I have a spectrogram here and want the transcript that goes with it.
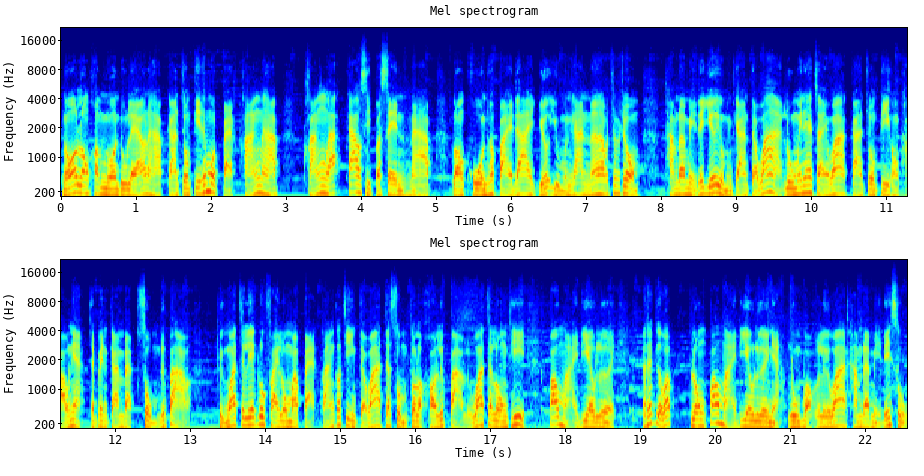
เนาะลองคำนวณดูแล้วนะครับ การโจมตีทั้งหมด 8 ครั้งนะครับ ครั้งละ 90%นะครับ ลองคูณเข้าไปได้เยอะอยู่เหมือนกันนะครับท่านผู้ชมทำดาเมจได้เยอะอยู่เหมือนกัน แต่ว่าลุงไม่แน่ใจว่าการโจมตีของเขาเนี่ยจะเป็นการแบบสุ่มหรือเปล่า ถึงว่าจะเรียกลูกไฟลงมา 8 ครั้งก็จริง แต่ว่าจะสุ่มตัวละครหรือเปล่า หรือว่าจะลงที่เป้าหมายเดียวเลย แต่ถ้าเกิดว่าลงเป้าหมายเดียวเลยเนี่ยลุงบอกเลยว่าทำดาเมจได้สูง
